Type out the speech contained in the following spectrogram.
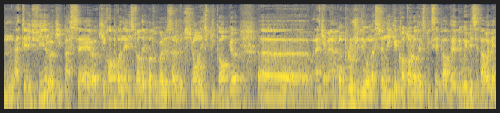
un téléfilm euh, qui reprenait l'histoire des protocoles de Sage de Sion en expliquant euh, qu'il y avait un complot judéo-maçonnique et quand on leur explique que c'est pas vrai, on dit oui mais c'est pas vrai, mais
